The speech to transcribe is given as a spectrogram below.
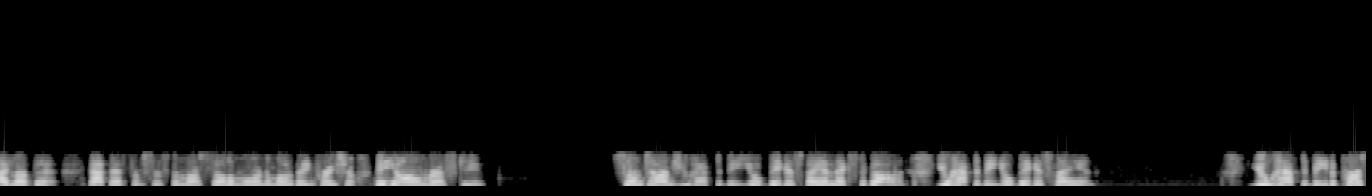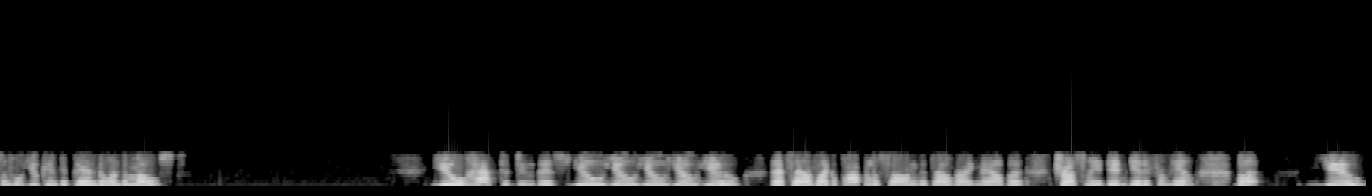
I love that. Got that from Sister Marcella Moore in the Motivating Praise Show. Be your own rescue. Sometimes you have to be your biggest fan next to God. You have to be your biggest fan. You have to be the person who you can depend on the most. You have to do this. You, you, you, you, you. That sounds like a popular song that's out right now, but trust me, it didn't get it from him. But you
